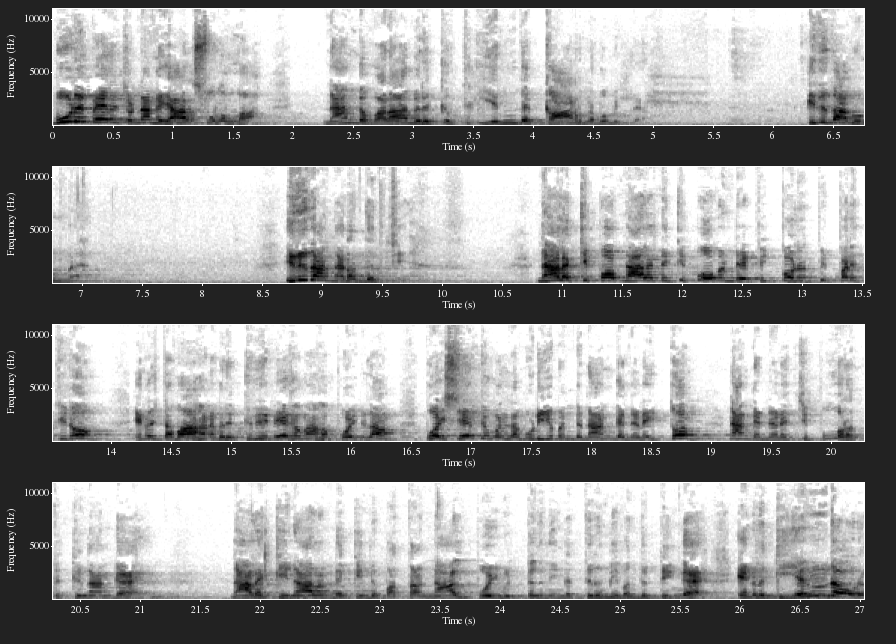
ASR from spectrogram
மூணு பேர் சொன்னாங்க யார சொல்லலாம் நாங்க வராம இருக்கிறதுக்கு எந்த காரணமும் இல்லை. இதுதான் உண்மை. இதுதான் நடந்துருச்சு. நாளைக்கு போம் நாளன்னைக்கு போம் என்று பிற்போடு பிற்படுத்தினோம். எங்கள்கிட்ட வாகனம் இருக்குது வேகமாக போயிடலாம். போய் சேர்ந்து கொள்ள முடியும் என்று நாங்கள் நினைத்தோம். நாங்கள் நினைச்சு போறதுக்கு நாங்கள் நாளைக்கு நாளண்டைக்கு என்று பார்த்தா நாள் போய்விட்டது. நீங்கள் நீங்க திரும்பி வந்துட்டீங்க. எங்களுக்கு எந்த ஒரு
